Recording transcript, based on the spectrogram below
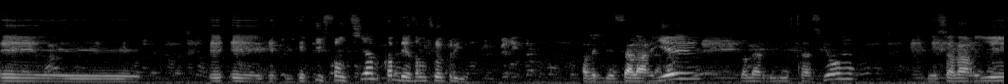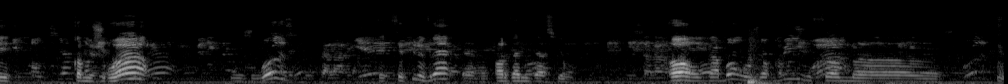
et et, et- et- qui fonctionnent comme des entreprises. Avec des salariés dans l'administration des salariés comme joueurs ou joueuses. C'est une vraie euh, organisation. Or, au Gabon, aujourd'hui, nous sommes, euh,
